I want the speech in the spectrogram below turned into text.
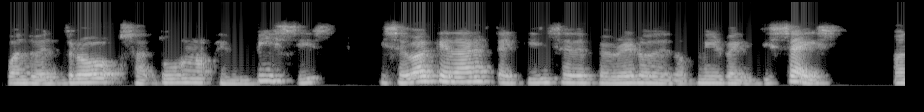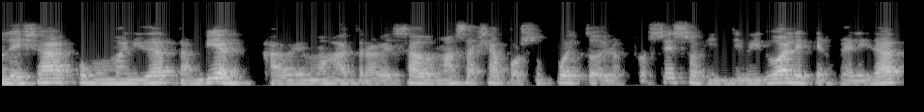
cuando entró Saturno en Pisces, y se va a quedar hasta el 15 de febrero de 2026, donde ya como humanidad también habremos atravesado, más allá, por supuesto, de los procesos individuales que en realidad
